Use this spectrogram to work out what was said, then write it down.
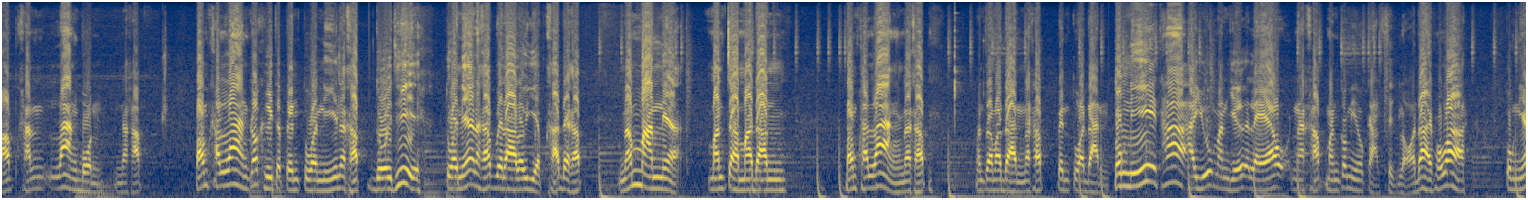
ปั๊มคัดล่างบนนะครับ ปั๊มคันล่างก็คือจะเป็นตัวนี้นะครับ โดยที่ตัวนี้นะครับเวลาเราเหยียบคลัตช์นะครับ น้ำมันเนี่ยมันจะมาดันปั๊มคันล่างนะครับ มันจะมาดันนะครับ เป็นตัวดัน ตรงนี้ถ้าอายุมันเยอะแล้วนะครับ มันก็มีโอกาสสึกหรอได้ เพราะว่าตรงนี้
